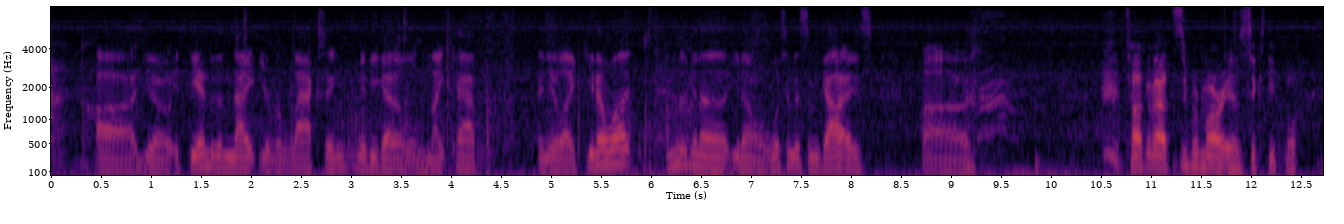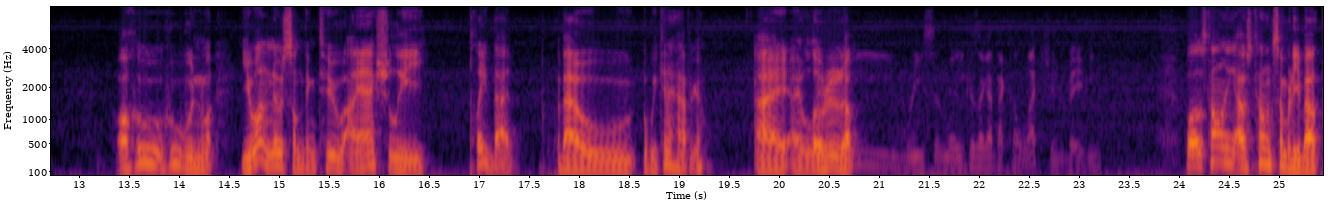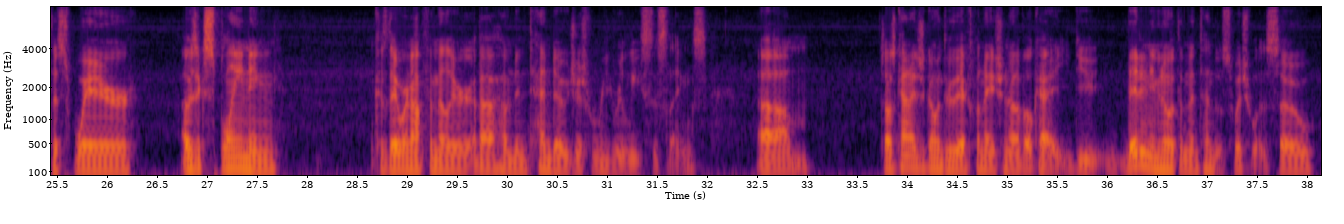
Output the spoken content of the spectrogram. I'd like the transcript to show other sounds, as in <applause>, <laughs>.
Uh, you know, at the end of the night, you're relaxing. Maybe you got a little nightcap, and you're like, you know what? I'm just gonna you know listen to some guys uh, <laughs> talk about Super Mario 64. Well, who who wouldn't want? You want to know something too? I actually played that about a week and a half ago. I I loaded it up. Recently because I got that collection, baby. Well, I was telling I was telling somebody about this where I was explaining because they were not familiar about how Nintendo just re-releases things. Um, so I was kind of just going through the explanation of okay, do you, they didn't even know what the Nintendo Switch was, so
